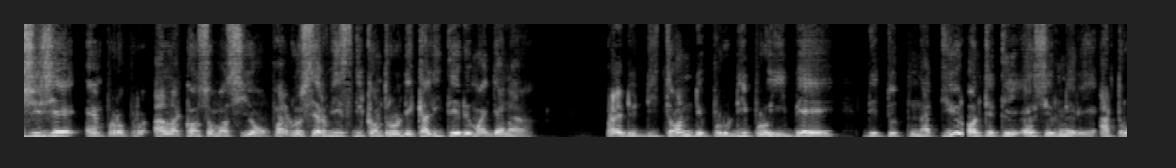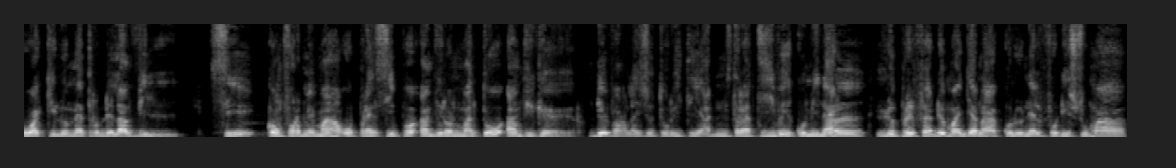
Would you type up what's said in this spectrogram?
Jugé impropre à la consommation par le service du contrôle des qualités de Mandiana, près de 10 tonnes de produits prohibés de toute nature ont été incinérés à 3 km de la ville. C'est conformément aux principes environnementaux en vigueur. Devant les autorités administratives et communales, le préfet de Mandiana, colonel Fodé Souma,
